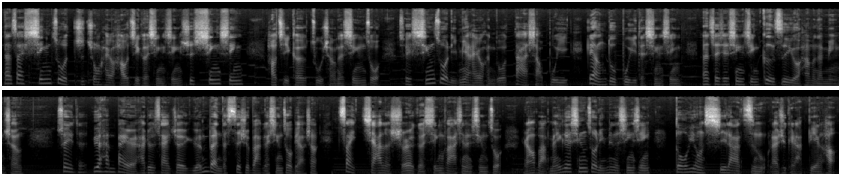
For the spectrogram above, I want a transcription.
那在星座之中还有好几颗星星，是星星好几颗组成的星座。所以星座里面还有很多大小不一、亮度不一的星星。那这些星星各自有它们的名称。所以的约翰拜尔他就在这原本的四十八个星座表上再加了十二个新发现的星座，然后把每一个星座里面的星星都用希腊字母来去给它编号。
